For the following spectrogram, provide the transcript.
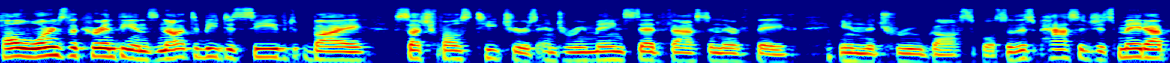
Paul warns the Corinthians not to be deceived by such false teachers and to remain steadfast in their faith in the true gospel. So, this passage is made up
